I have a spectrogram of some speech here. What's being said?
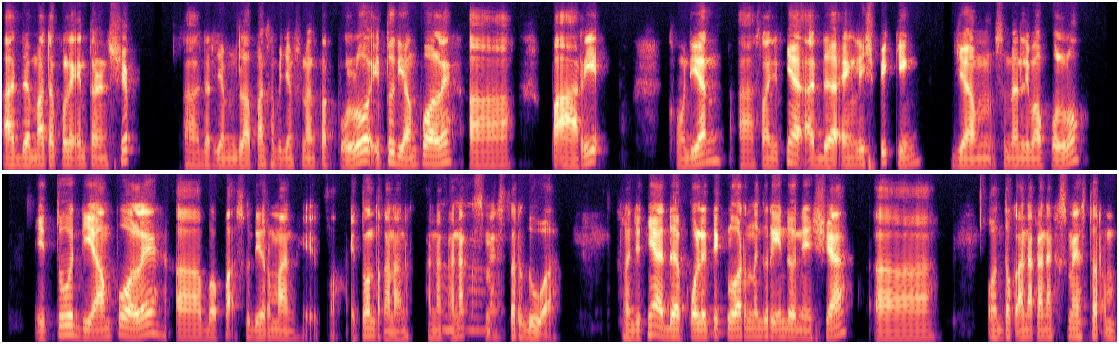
ada mata kuliah internship uh, dari jam 8 sampai jam 9.40 itu diampu oleh uh, Pak Ari. Kemudian uh, selanjutnya ada English speaking jam 9.50 itu diampu oleh uh, Bapak Sudirman gitu. Itu untuk anak- anak-anak Mhm. semester 2. Selanjutnya ada politik luar negeri Indonesia uh, untuk anak-anak semester 4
